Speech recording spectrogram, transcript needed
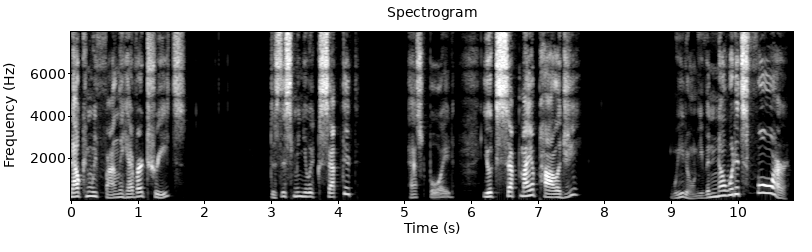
Now, can we finally have our treats? Does this mean you accept it? asked Boyd. You accept my apology? We don't even know what it's for,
